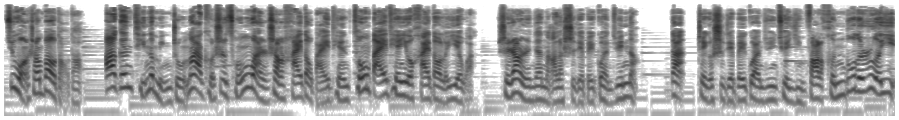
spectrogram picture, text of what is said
据网上报道的，阿根廷的民众那可是从晚上嗨到白天，从白天又嗨到了夜晚，谁让人家拿了世界杯冠军呢？但这个世界杯冠军却引发了很多的热议，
